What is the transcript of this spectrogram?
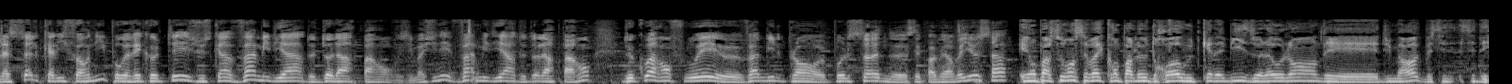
la seule Californie pourrait récolter jusqu'à 20 milliards de dollars par an. Vous imaginez 20 milliards de dollars par an, de quoi renflouer euh, 20 000 plans Paulson. euh, c'est pas merveilleux ça? Et on parle souvent, c'est vrai, quand on parle de drogue ou de cannabis de la Hollande et du Maroc, mais c'est des,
